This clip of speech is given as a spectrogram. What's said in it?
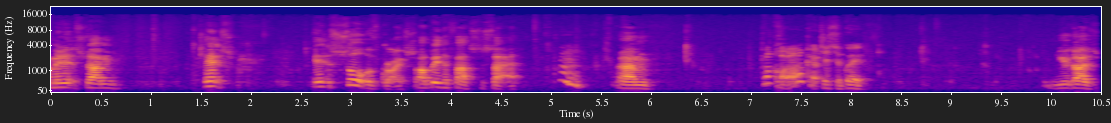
I mean, it's um, it's it's sort of gross. I'll be the first to say it. Um, I quite like it. Disagree. you guys,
